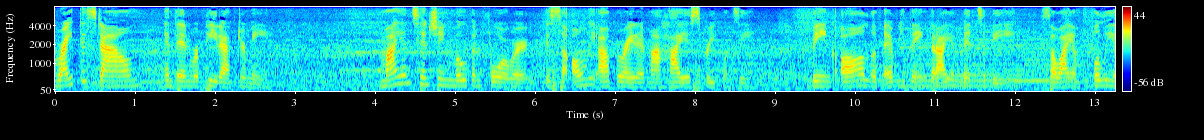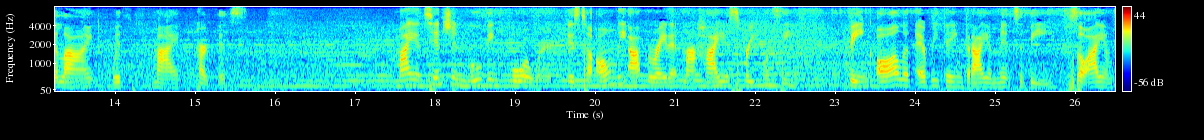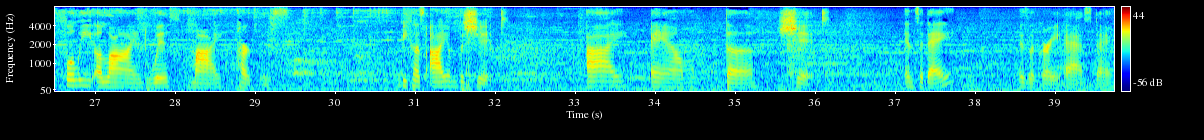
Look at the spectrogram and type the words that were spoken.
Write this down and then repeat after me. My intention moving forward is to only operate at my highest frequency, being all of everything that I am meant to be, so I am fully aligned with my purpose. My intention moving forward is to only operate at my highest frequency, being all of everything that I am meant to be, so I am fully aligned with my purpose. Because I am the shit. I am the shit. And today is a great ass day.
